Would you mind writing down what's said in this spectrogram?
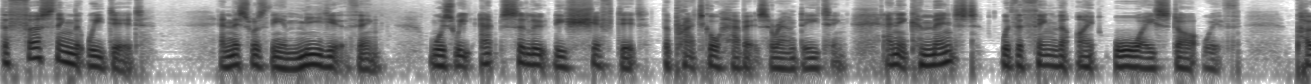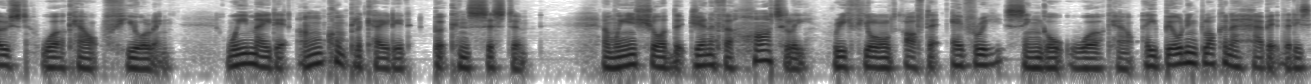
the first thing that we did, and this was the immediate thing, was we absolutely shifted the practical habits around eating. And it commenced with the thing that I always start with post workout fueling. We made it uncomplicated but consistent. And we ensured that Jennifer heartily refueled after every single workout, a building block and a habit that is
